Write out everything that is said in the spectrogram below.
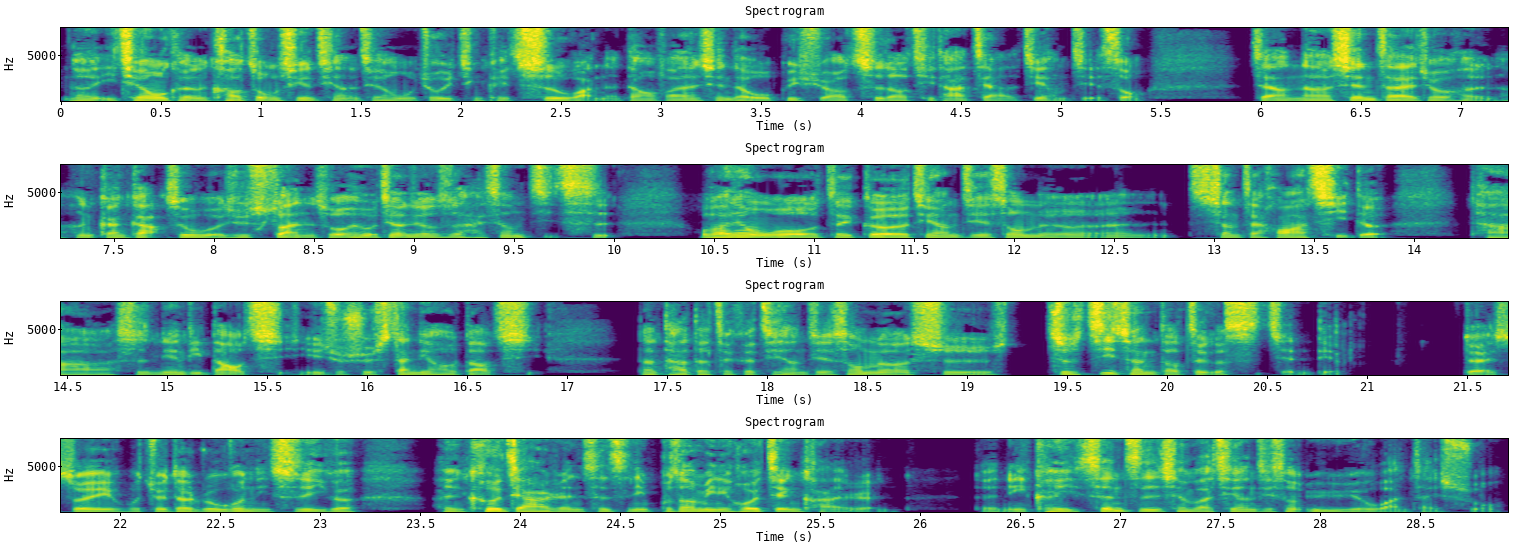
那以前我可能靠中信机场接送我就已经可以吃完了，但我发现现在我必须要吃到其他家的机场接送。这样，那现在就很很尴尬，所以我去算说，哎，我这样就是还剩几次？我发现我这个机场接送呢，嗯，像在花旗的，它是年底到期，也就是三天后到期。那它的这个机场接送呢，是就是计算到这个时间点。对，所以我觉得，如果你是一个很客家人，甚至你不知道明年会减卡的人，对，你可以甚至先把机场接送预约完再说。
